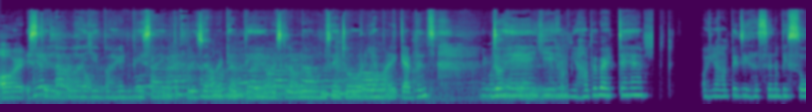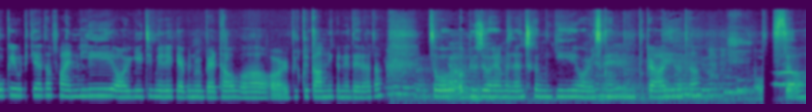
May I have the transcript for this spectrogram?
और इसके अलावा ये बाहर भी सारे मतलब पुलिस वगैरह बैठे होते हैं और इसके अलावा रूम्स हैं जो और ये हमारे कैबिन्स जो हैं ये हम यहाँ पे बैठते हैं और यहाँ पे जी हसन अभी सो के उठ गया था फाइनली और ये जी मेरे कैबिन में बैठा हुआ और बिल्कुल काम नहीं करने दे रहा था। सो so, अभी जो है मैं लंच करूँगी और इसको पकड़ा दिया था। सो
